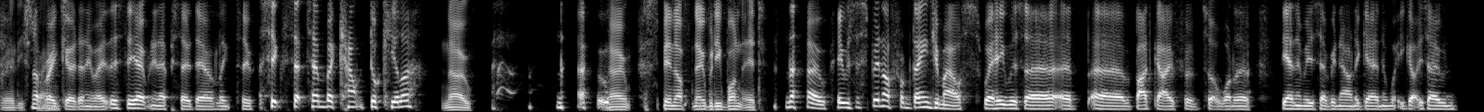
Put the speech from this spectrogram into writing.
Really It's strange. not very good. Anyway, there's the opening episode there. I'll link to. Sixth September, Count Duckula. No, No, a spin off nobody wanted. No, it was a spin off from Danger Mouse where he was a, a, a bad guy for sort of one of the enemies every now and again, and he got his own.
